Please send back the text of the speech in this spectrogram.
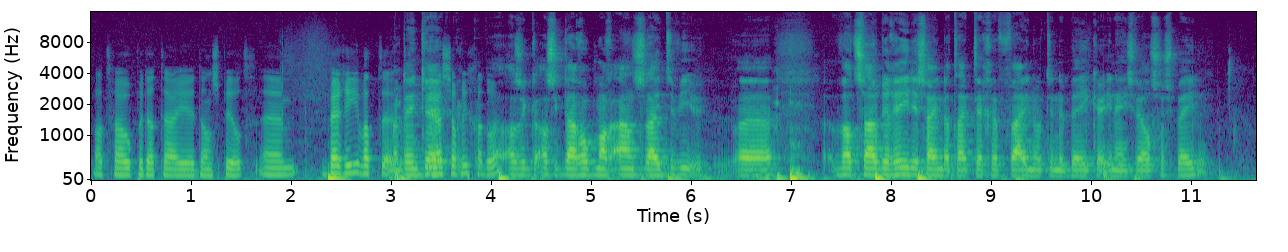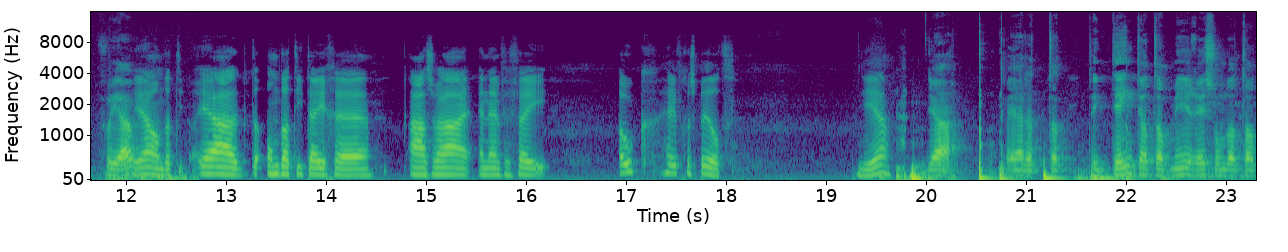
laten we hopen dat hij eh, dan speelt. Ehm Barry, wat... eh, Maar denk je, ja, sorry, ga door. Als ik, als ik daarop mag aansluiten, wie, eh, wat zou de reden zijn dat hij tegen Feyenoord in de beker ineens wel zou spelen? Voor jou? Ja, omdat hij, ja, omdat hij tegen ASWH en MVV ook heeft gespeeld. Ja, Ja, ja dat, dat, ik denk dat dat meer is omdat dat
